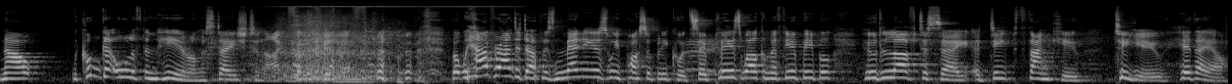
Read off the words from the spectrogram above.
Now, we couldn't get all of them here on the stage tonight, but we have rounded up as many as we possibly could. So please welcome a few people who'd love to say a deep thank you to you. Here they are.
